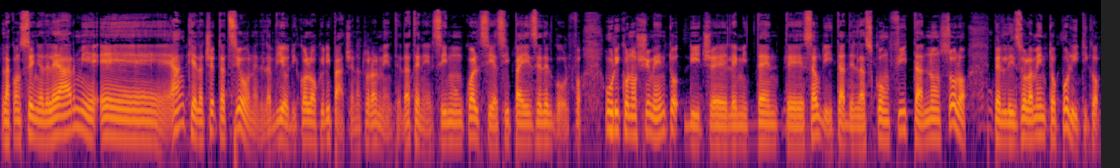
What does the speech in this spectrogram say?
la consegna delle armi e anche l'accettazione dell'avvio di colloqui di pace, naturalmente da tenersi in un qualsiasi paese del Golfo. Un riconoscimento, dice l'emittente saudita, della sconfitta non solo per l'isolamento politico,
